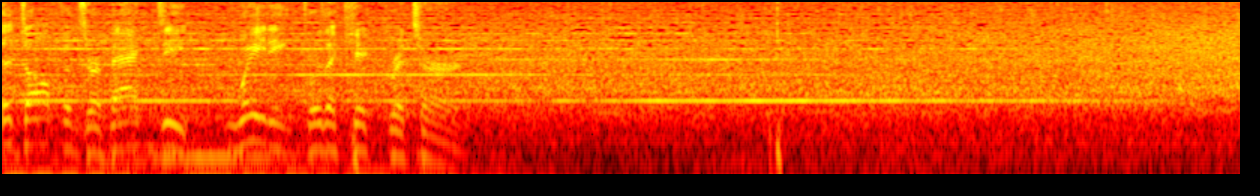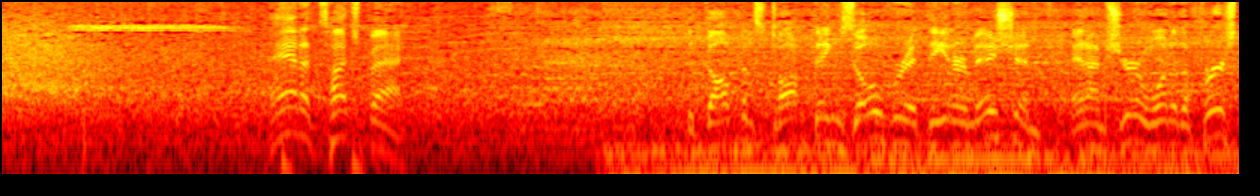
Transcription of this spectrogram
The Dolphins are back deep, waiting for the kick return. And a touchback. The Dolphins talked things over at the intermission, and I'm sure one of the first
